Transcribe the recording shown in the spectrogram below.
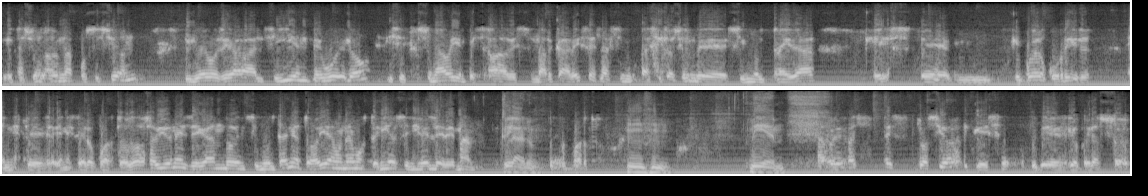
estacionaba en una posición y luego llegaba al siguiente vuelo y se estacionaba y empezaba a desembarcar. Esa es la, la situación de simultaneidad que es eh, que puede ocurrir en este en este aeropuerto. Dos aviones llegando en simultáneo todavía no hemos tenido ese nivel de demanda Claro. en el aeropuerto. Ujú. Bien. Además, esta situación que es de, de operación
